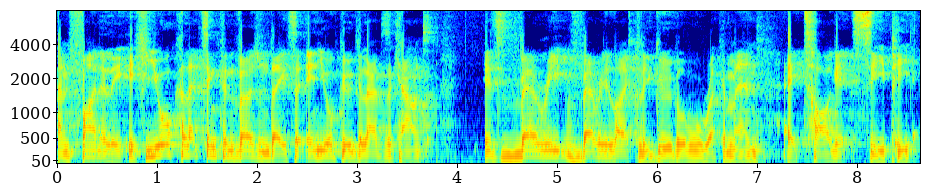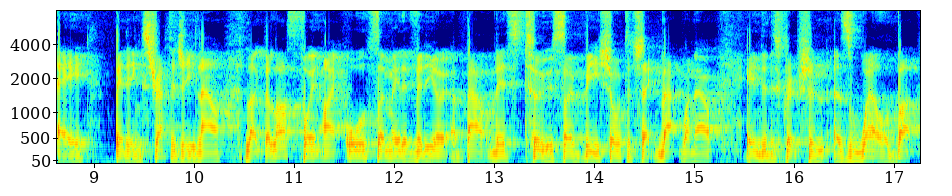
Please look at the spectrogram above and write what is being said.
And finally, if you're collecting conversion data in your Google Ads account, it's very, very likely Google will recommend a target CPA bidding strategy. Now, like the last point, I also made a video about this too, so be sure to check that one out in the description as well. But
